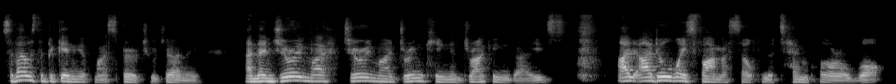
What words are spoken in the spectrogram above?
So that was the beginning of my spiritual journey. And then during my during my drinking and drugging days, I'd, I'd always find myself in a temple or a what,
